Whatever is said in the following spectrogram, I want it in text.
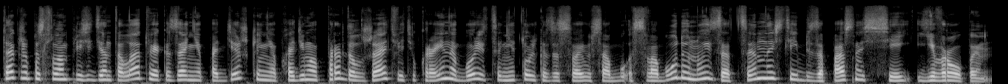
Также, по словам президента Латвии, оказание поддержки необходимо продолжать, ведь Украина борется не только за свою свободу, но и за ценности и безопасность всей Европы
